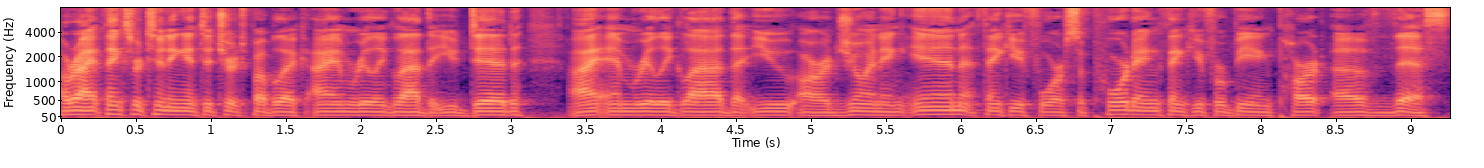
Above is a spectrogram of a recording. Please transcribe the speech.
All right. Thanks for tuning into Church Public. I am really glad that you did. I am really glad that you are joining in. Thank you for supporting. Thank you for being part of this.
